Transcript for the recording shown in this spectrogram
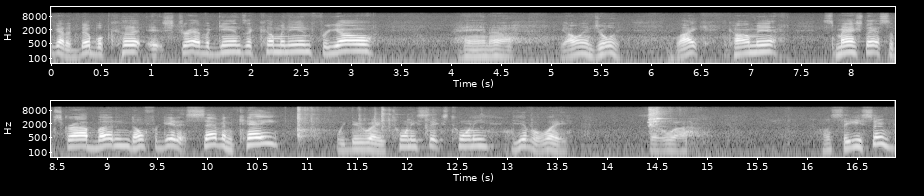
We got a double cut extravaganza coming in for y'all, and uh, y'all enjoy. Like, comment, smash that subscribe button. Don't forget it's 7K. We do a 2620 giveaway. So uh, we'll see you soon.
